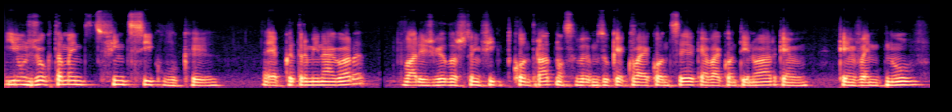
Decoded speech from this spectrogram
e um jogo também de fim de ciclo, que a época termina agora, vários jogadores estão em fim de contrato, não sabemos o que é que vai acontecer, quem vai continuar, quem, quem vem de novo.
